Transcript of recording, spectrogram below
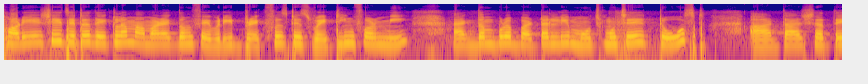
ঘরে এসেই যেটা দেখলাম, আমার একদম favourite breakfast is waiting for me একদম পুরো বাটারলি মুচমুচে টোস্ট আর তার সাথে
